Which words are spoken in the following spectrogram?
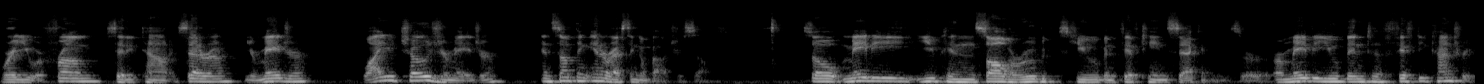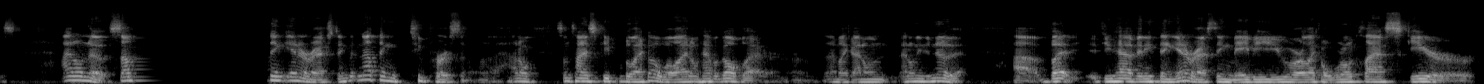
where you were from, city, town, etc., your major, why you chose your major, and something interesting about yourself. So maybe you can solve a Rubik's Cube in 15 seconds, or, or maybe you've been to 50 countries. I don't know, something interesting, but nothing too personal. I don't, sometimes people be like, oh, well, I don't have a gallbladder. I'm like, I don't, I don't need to know that. Uh, but if you have anything interesting, maybe you are like a world-class skier or,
